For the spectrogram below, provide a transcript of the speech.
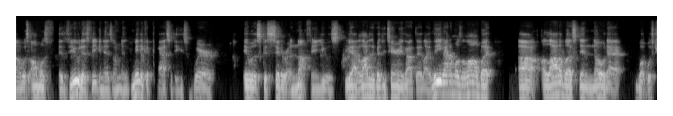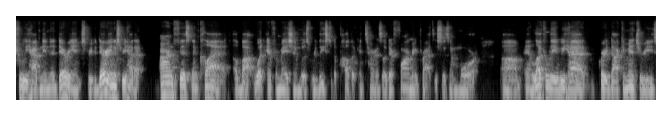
uh, was almost as viewed as veganism in many capacities, where it was considered enough. And you was you had a lot of the vegetarians out there like leave animals alone, but uh, a lot of us didn't know that what was truly happening in the dairy industry. The dairy industry had an iron fist and clad about what information was released to the public in terms of their farming practices and more. Um, and luckily, we had great documentaries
